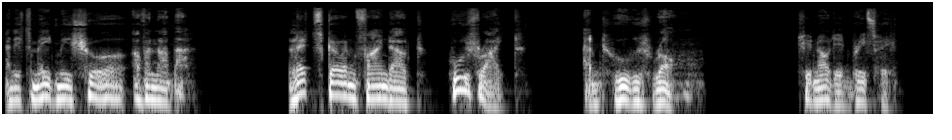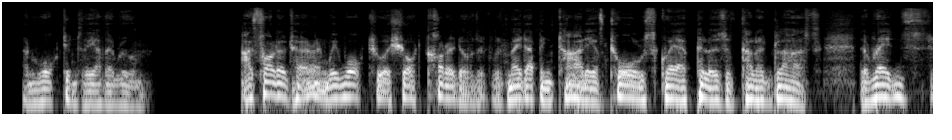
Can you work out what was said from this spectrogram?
and it's made me sure of another. Let's go and find out who's right and who's wrong. She nodded briefly and walked into the other room. I followed her, and we walked through a short corridor that was made up entirely of tall, square pillars of coloured glass, the reds,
